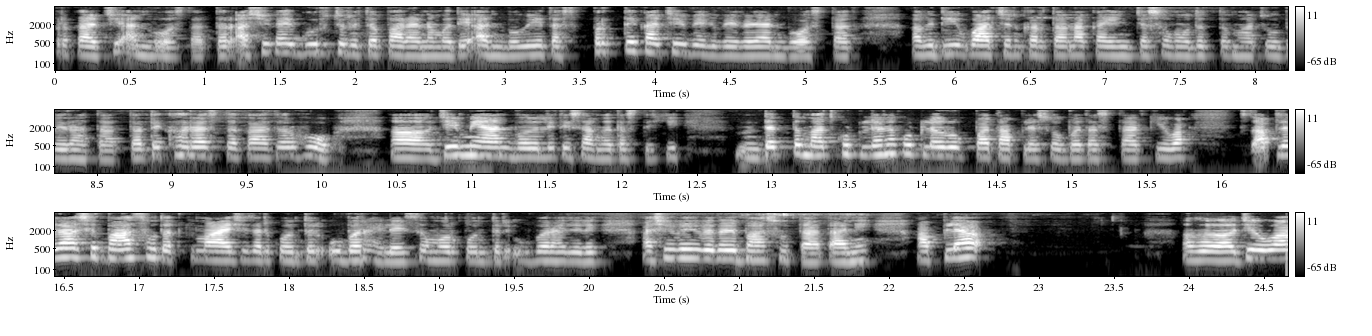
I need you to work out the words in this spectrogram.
प्रकारचे अनुभव असतात. तर असे काही गुरुचरित्र पारायणामध्ये अनुभव येत असतात प्रत्येकाचे वेगवेगळे अनुभव असतात. अगदी वाचन करताना काहींच्या समोर दत्त महाराज उभे राहतात. तर ते खरं असतं का? तर हो. जे मी अनुभवले ते सांगत असते की दत्त महाराज कुठल्या ना कुठल्या रूपात आपल्यासोबत असतात किंवा आपल्याला असे भास होतात की माझ्याशी जर कोणतरी उभं राहिले समोर कोणतरी उभं राहिलेले असे वेगवेगळे भास होतात. आणि आपल्या जेव्हा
